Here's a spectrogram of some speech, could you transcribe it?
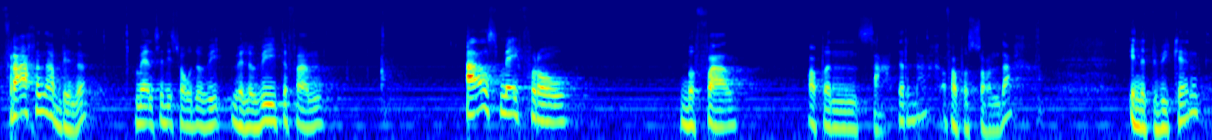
vragen naar binnen. Mensen die zouden we willen weten van... Als mijn vrouw bevalt op een zaterdag of op een zondag, in het weekend...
